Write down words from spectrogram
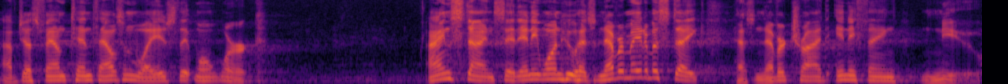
I've just found 10,000 ways that won't work. Einstein said, Anyone who has never made a mistake has never tried anything new.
